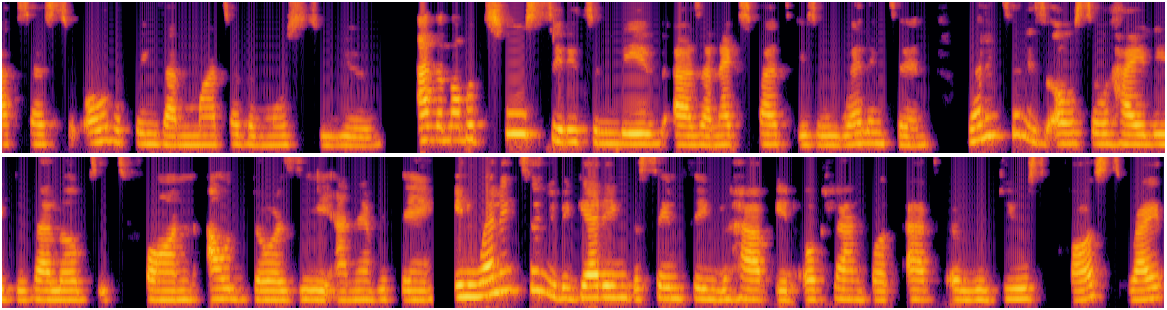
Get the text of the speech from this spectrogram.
access to all the things that matter the most to you. And the number two city to live as an expat is Wellington. Wellington is also highly developed. It's fun, outdoorsy and everything. In Wellington, you'll be getting the same thing you have in Auckland, but at a reduced cost, right?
